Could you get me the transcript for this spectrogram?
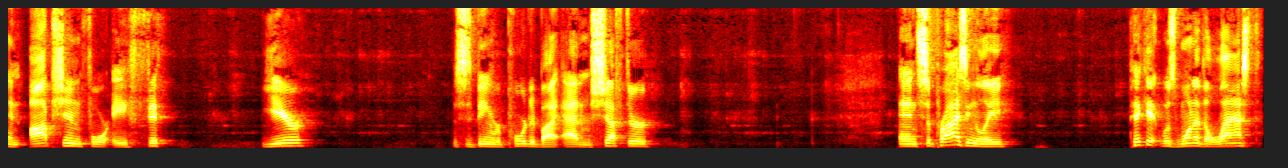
an option for a fifth year this is being reported by Adam Schefter. And surprisingly, Pickett was one of the last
